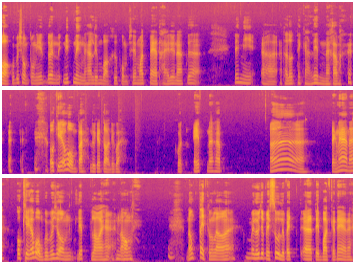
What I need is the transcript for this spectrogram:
บอกคุณผู้ชมตรงนี้ด้วยนิดนึงนะฮะลืมบอกคือผมใช้มอดแปลไทยด้วยนะ เพื่อได้มีอ,อัธรสในการเล่นนะครับ โอเคครับผมไปะลุยกันต่อดีกว่า กด F นะครับ อ่า แต่งหน้านะ โอเคครับผมคุณผู้ชมเรียบร้อยฮะ น้อง น้องเป็ดของเราฮะ ไม่รู้จะไปสู้หรือไปเตะบอลกันแน่นะ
